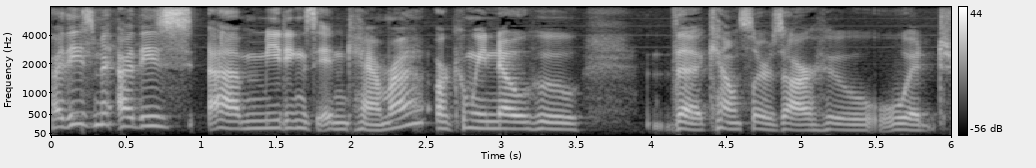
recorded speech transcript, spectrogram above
Are these are these uh, meetings in camera, or can we know who the councillors are who would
